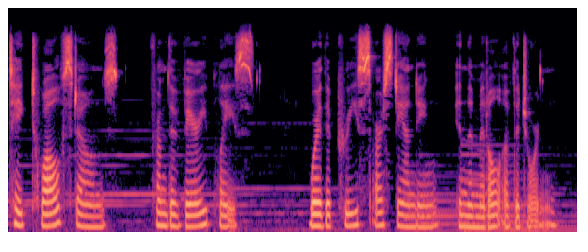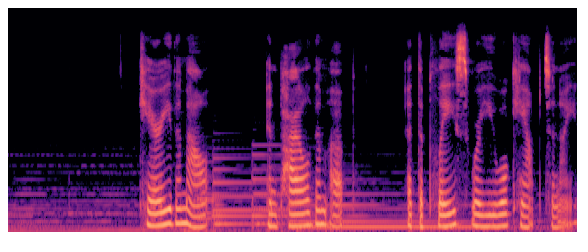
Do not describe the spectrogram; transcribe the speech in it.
Take twelve stones from the very place where the priests are standing in the middle of the Jordan. Carry them out and pile them up at the place where you will camp tonight.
